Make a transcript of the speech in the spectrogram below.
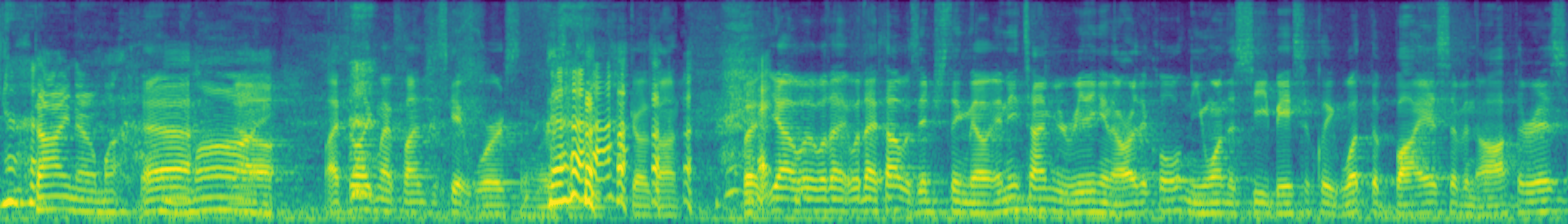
Dynamite. Yeah, My. I feel like my puns just get worse and worse as it goes on. But yeah, what what I, what I thought was interesting though, anytime you're reading an article and you want to see basically what the bias of an author is,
